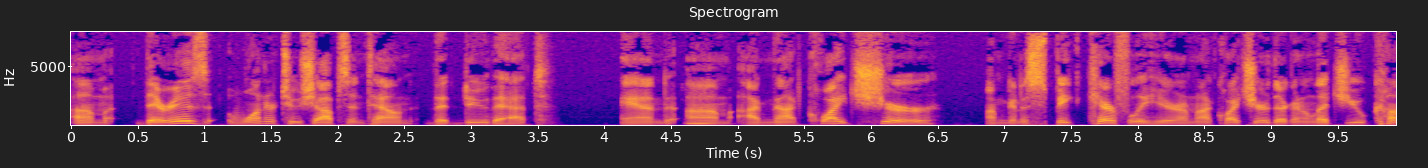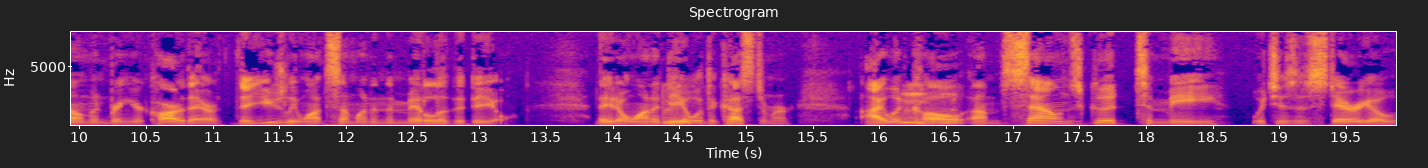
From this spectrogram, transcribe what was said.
Um, there is one or two shops in town that do that, and Mm-hmm. um, I'm not quite sure. I'm going to speak carefully here. I'm not quite sure they're going to let you come and bring your car there. They usually want someone in the middle of the deal. They don't want to deal Mm. with the customer. I would call um, Sounds Good to Me, which is a stereo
